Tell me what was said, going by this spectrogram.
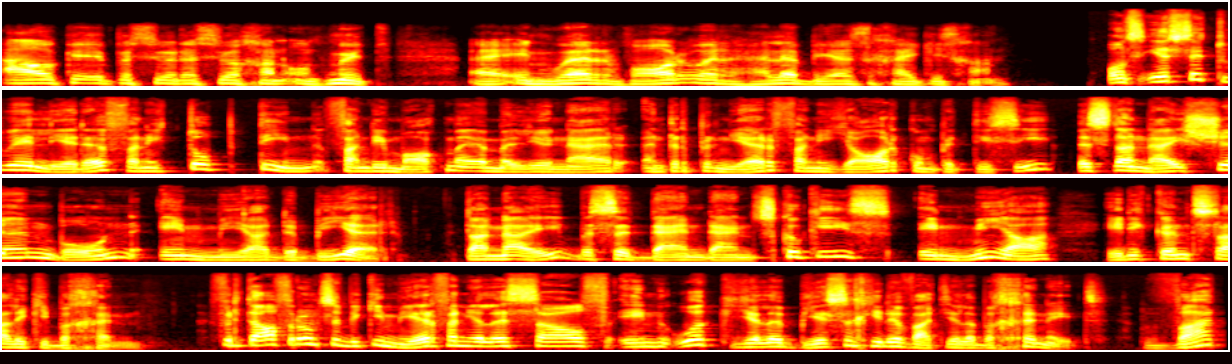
elke episode so gaan ontmoet uh, en hoor waaroor hulle besigheidjies gaan. Ons eerste twee lede van die top 10 van die Maak my 'n miljonair entrepreneur van die jaar kompetisie is Danay Schönborn en Mia De Beer. Danay besit Dan Dan's Cookies en Mia het die kunststalletjie begin. Vertel vir ons 'n bietjie meer van julleself en ook julle besighede wat julle begin het. Wat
